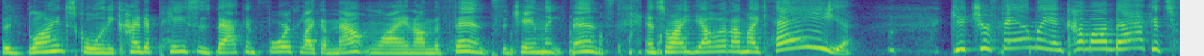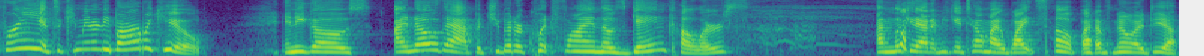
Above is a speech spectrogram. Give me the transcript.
the blind school and he kind of paces back and forth like a mountain lion on the fence, the chain link fence. And so I yell at him, I'm like, hey, get your family and come on back. It's free. It's a community barbecue. And he goes, I know that, but you better quit flying those gang colors. I'm looking at him. He can tell my white self. I have no idea.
